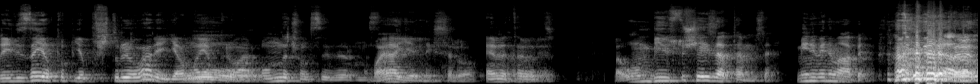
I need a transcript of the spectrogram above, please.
revize yapıp yapıştırıyorlar ya Oo. yapıyorlar. Onu da çok seviyorum mesela. Bayağı geleneksel o. Evet Hani evet. böyle. Onun bir üstü şey zaten mesela. Menü benim abi. evet.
